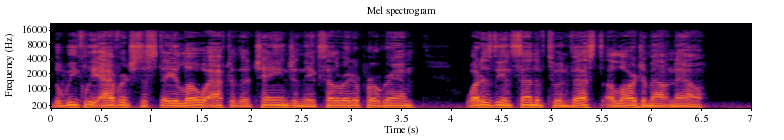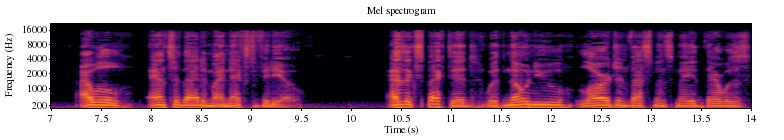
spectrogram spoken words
the weekly average to stay low after the change in the accelerator program. What is the incentive to invest a large amount now? I will answer that in my next video. As expected, with no new large investments made, there was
